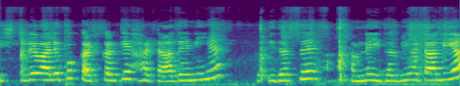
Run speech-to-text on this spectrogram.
एक्स्ट्रे वाले को कट करके हटा देनी है। तो इधर से हमने इधर भी हटा लिया।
